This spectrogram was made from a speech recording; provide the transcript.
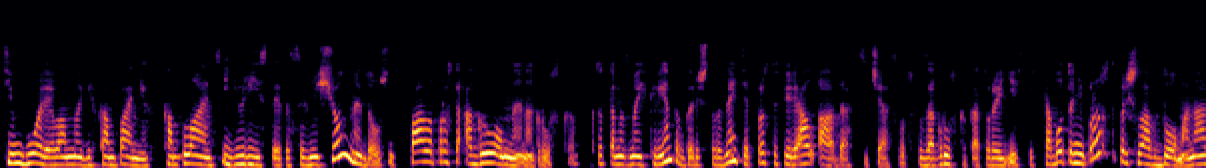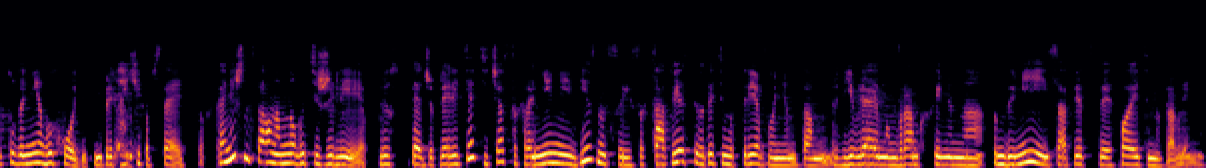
тем более во многих компаниях, комплайенс и юристы – это совмещенная должность, пала просто огромная нагрузка. Кто-то там из моих клиентов говорит, что, вы знаете, это просто филиал ада сейчас, вот загрузка, которая есть. То есть работа не просто пришла в дом, она оттуда не выходит выходит ни при каких обстоятельствах. Конечно, стало намного тяжелее. Плюс, опять же, приоритет сейчас сохранение бизнеса и соответствие вот этим вот требованиям, там, предъявляемым в рамках именно пандемии и соответствие по этим направлениям.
